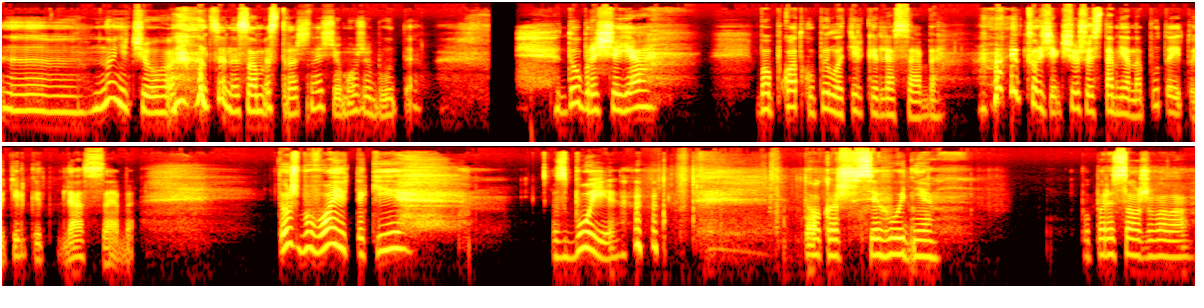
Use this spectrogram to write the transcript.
Е, Ну, нічого, це не саме страшне, що може бути. Добре, що я бобкот купила тільки для себе. Тож, якщо щось там я напутаю, то тільки для себе. Тож бувають такі збої. Також сьогодні попересаджувала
